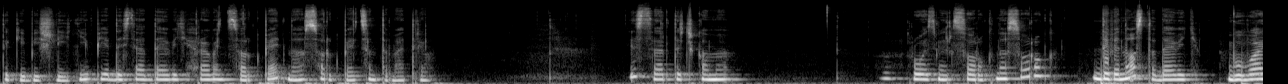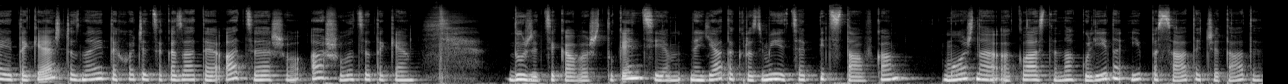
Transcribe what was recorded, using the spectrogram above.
Такі більш літні 59 гривень 45 на 45 см. Із сердечками. Розмір 40 на 40 99 Буває таке, що, знаєте, хочеться казати, а це що, а що це таке? Дуже цікава штукенція. Я так розумію, це підставка. Можна е, класти на коліна і писати, читати.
